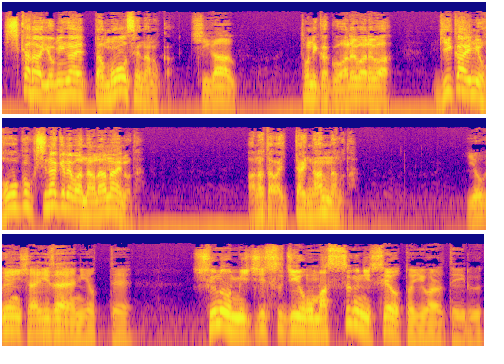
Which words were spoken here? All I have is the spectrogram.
死から蘇ったモーセなのか？違う。とにかく我々は、議会に報告しなければならないのだ。あなたは一体何なのだ？預言者イザヤによって、主の道筋をまっすぐにせよと言われている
